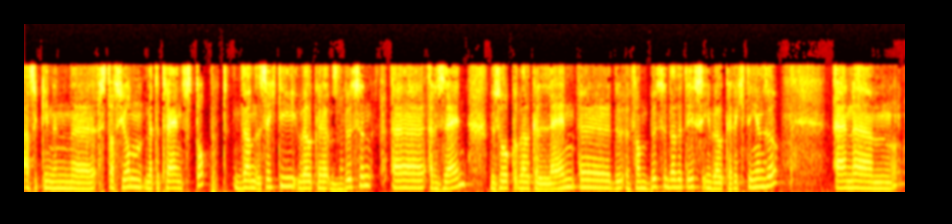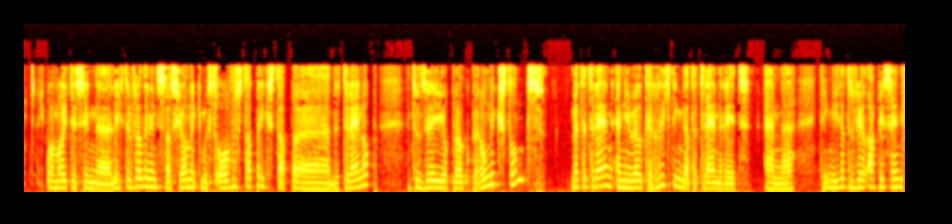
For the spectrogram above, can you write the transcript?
als ik in een station met de trein stop, dan zegt hij welke bussen er zijn. Dus ook welke lijn van bussen dat het is, in welke richting en zo. En um, ik kwam ooit eens in uh, Lichtervelde in het station. Ik moest overstappen. Ik stap uh, de trein op. En toen zei hij op welk perron ik stond met de trein en in welke richting dat de trein reed. En uh, ik denk niet dat er veel appjes zijn. Die...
